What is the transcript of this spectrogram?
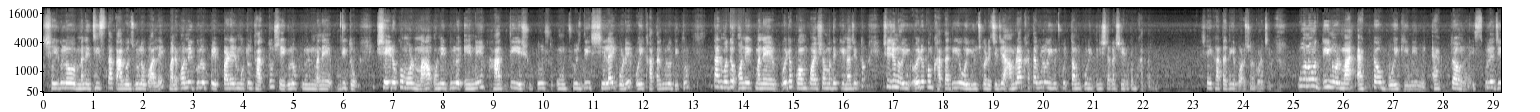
সেইগুলো মানে জিস্তা কাগজগুলো বলে মানে অনেকগুলো পেপারের মতন থাকতো সেইগুলো খুল- মানে দিত। সেই রকম ওর মা অনেকগুলো এনে হাত দিয়ে সুতো সুচ দিয়ে সেলাই করে ওই খাতাগুলো দিত। তার মধ্যে অনেক মানে ওইটা কম পয়সার মধ্যে কেনা যেত। সেই জন্য ওই ওই রকম খাতা দিয়ে ওই ইউজ করেছে যে আমরা খাতাগুলো ইউজ করতাম কুড়ি তিরিশ টাকা সেই রকম খাতা। সেই খাতা দিয়ে পড়াশোনা করেছে। কোনো দিন ওর মা একটাও বই কিনেনি, একটাও না। স্কুলে যে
